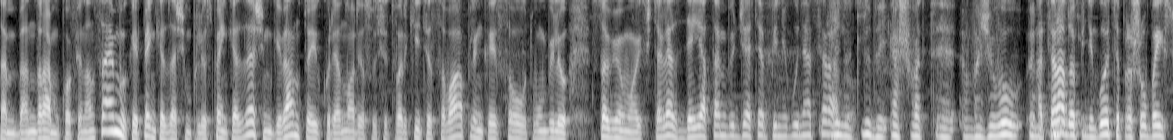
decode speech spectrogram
tam bendram kofinansavimui, kai 50 plus 50 gyventojai, kurie nori susitvarkyti savo aplinkai, savo automobilių stovėjimo aikšteles, dėja tam biudžete pinigų neatsirado. Žinot, liūdai, aš vat e, važiavau. e, Atsirado pinigų, atsiprašau, baigsiu,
